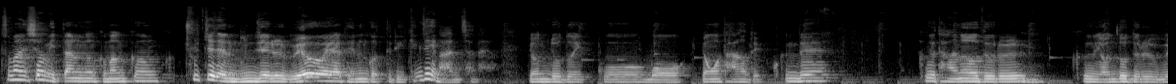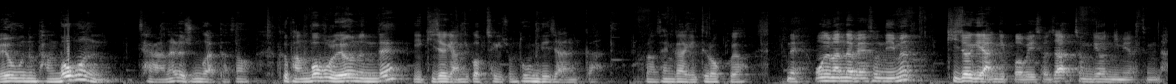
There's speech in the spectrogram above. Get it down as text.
수많은 시험이 있다는 건 그만큼 출제되는 문제를 외워야 되는 것들이 굉장히 많잖아요. 연도도 있고 뭐 영어 단어도 있고. 근데 그 단어들을 그 연도들을 외우는 방법은 잘 안 알려준 것 같아서 그 방법을 외우는데 이 기적의 암기법 책이 좀 도움이 되지 않을까 그런 생각이 들었고요. 네 오늘 만나뵌 손님은 기적의 암기법의 저자 정기현 님이었습니다.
